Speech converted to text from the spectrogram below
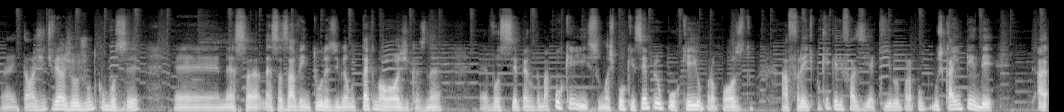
Né? Então a gente viajou junto com você é, nessa, nessas aventuras, digamos, tecnológicas, né? É, você pergunta, mas por que isso? Mas por que? Sempre o porquê e o propósito à frente. Por que, que ele fazia aquilo? Para buscar entender a,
